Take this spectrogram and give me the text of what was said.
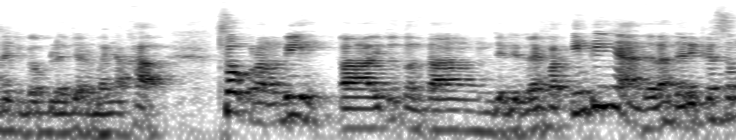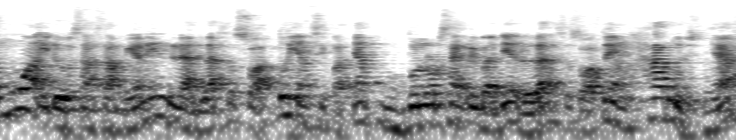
anda juga belajar banyak hal. So kurang lebih uh, itu tentang menjadi driver. Intinya adalah dari kesemua ide usaha sampingan ini adalah sesuatu yang sifatnya menurut saya pribadi adalah sesuatu yang harusnya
